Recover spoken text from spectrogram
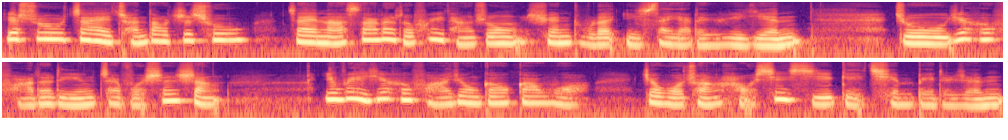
耶稣在传道之初，在拿撒勒的会堂中宣读了以赛亚的预言：“主耶和华的灵在我身上，因为耶和华用高高我，叫我传好信息给谦卑的人，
